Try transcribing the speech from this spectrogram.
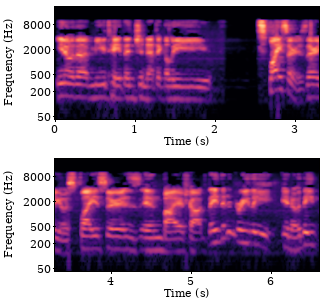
you know, the mutated genetically splicers. There you go, splicers in Bioshock. They didn't really, you know, they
